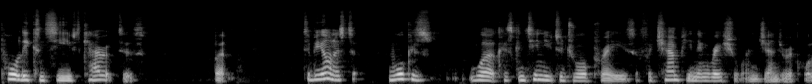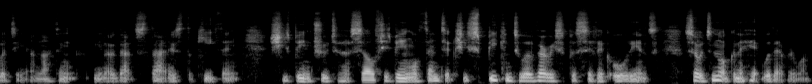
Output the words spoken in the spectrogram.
poorly conceived characters. But to be honest, Walker's work has continued to draw praise for championing racial and gender equality. And i think you know that's that is the key thing. She's being true to herself. She's being authentic. She's speaking to a very specific audience. So it's not going to hit with everyone.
